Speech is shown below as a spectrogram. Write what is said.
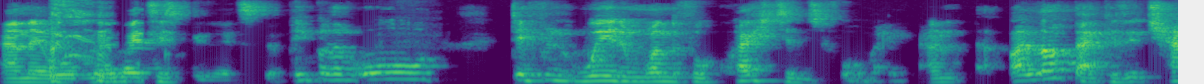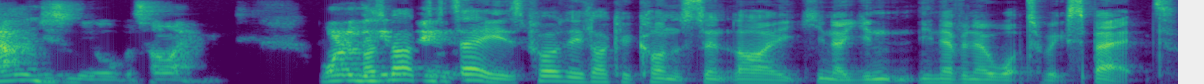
And they will they message me this. But people have all different weird and wonderful questions for me. And I love that because it challenges me all the time. One of the was good about to things- say it's probably like a constant, like you know, you you never know what to expect.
